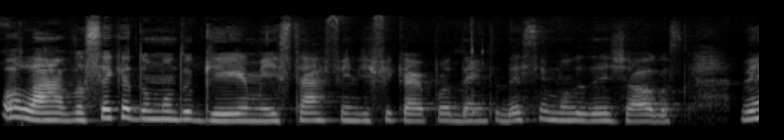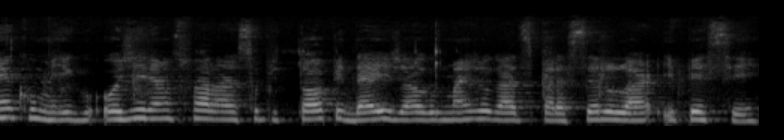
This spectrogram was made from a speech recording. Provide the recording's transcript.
Olá, você que é do mundo gamer e está a fim de ficar por dentro desse mundo de jogos, venha comigo. Hoje iremos falar sobre top 10 jogos mais jogados para celular e PC.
